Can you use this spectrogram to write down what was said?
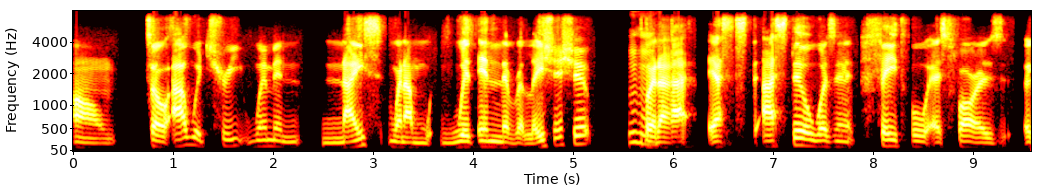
um so I would treat women nice when I'm w- within the relationship Mhm. but I, I, I still wasn't faithful as far as uh,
